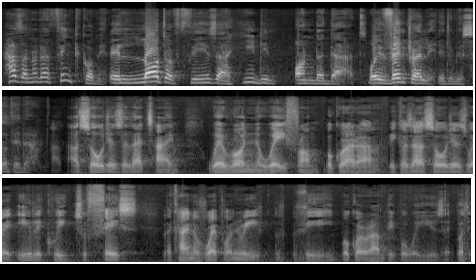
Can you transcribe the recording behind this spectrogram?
has another thing coming. A lot of things are hidden under that. But eventually, it will be sorted out. Our soldiers at that time were running away from Boko Haram because our soldiers were ill equipped to face the kind of weaponry the Boko Haram people were using. But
